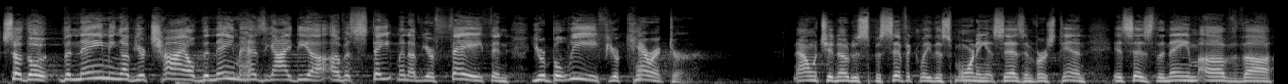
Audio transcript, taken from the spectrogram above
So the, the naming of your child, the name has the idea of a statement of your faith and your belief, your character. Now I want you to notice specifically this morning, it says in verse 10, it says the name of the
